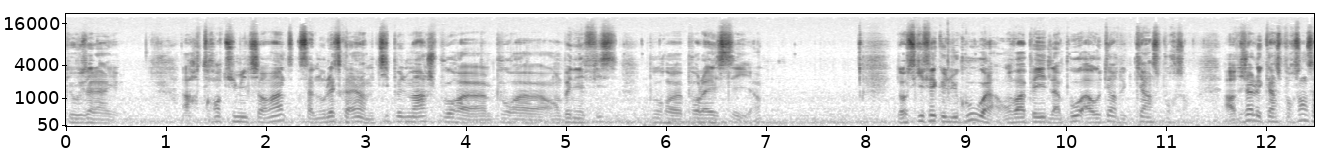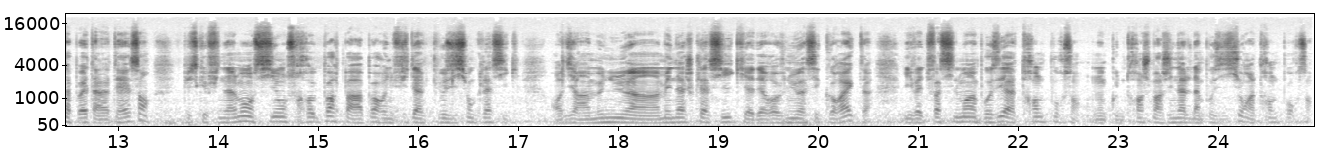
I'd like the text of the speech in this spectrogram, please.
que vous allez arriver. Alors 38 120, ça nous laisse quand même un petit peu de marge pour, pour, en bénéfice pour, pour la SCI. Hein. Donc ce qui fait que du coup, voilà, on va payer de l'impôt à hauteur de 15%. Alors déjà le 15% ça peut être intéressant, puisque finalement si on se reporte par rapport à une fiche d'imposition classique, on va dire un menu, un ménage classique qui a des revenus assez corrects, il va être facilement imposé à 30%, donc une tranche marginale d'imposition à 30%.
